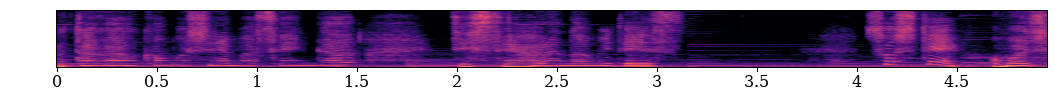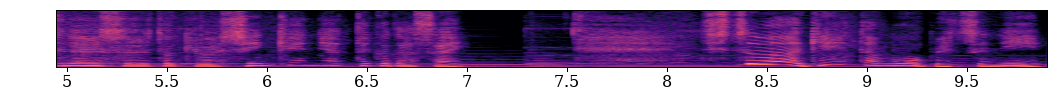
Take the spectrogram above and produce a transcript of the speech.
疑うかもしれませんが実践あるのみですそしておまじないをするときは真剣にやってください実はギータも別に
